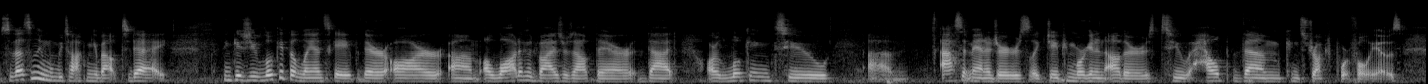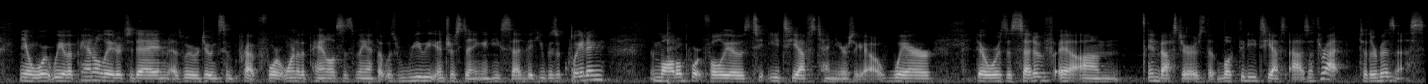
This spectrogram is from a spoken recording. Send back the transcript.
So that's something we'll be talking about today. I think as you look at the landscape, there are um, a lot of advisors out there that are looking to um, asset managers like JP Morgan and others to help them construct portfolios. You know, we're, have a panel later today, and as we were doing some prep for it, one of the panelists said something I thought was really interesting, and he said that he was equating the model portfolios to ETFs 10 years ago, where there was a set of uh, um, investors that looked at ETFs as a threat to their business.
